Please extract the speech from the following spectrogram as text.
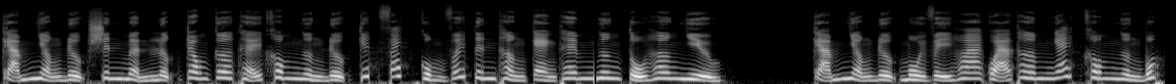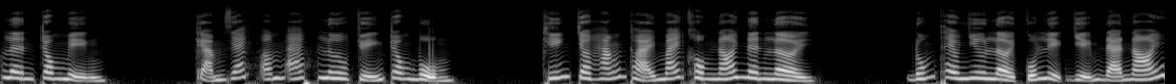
Cảm nhận được sinh mệnh lực trong cơ thể không ngừng được kích phát cùng với tinh thần càng thêm ngưng tụ hơn nhiều. Cảm nhận được mùi vị hoa quả thơm ngát không ngừng bốc lên trong miệng. Cảm giác ấm áp lưu chuyển trong bụng khiến cho hắn thoải mái không nói nên lời. Đúng theo như lời của liệt diễm đã nói.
